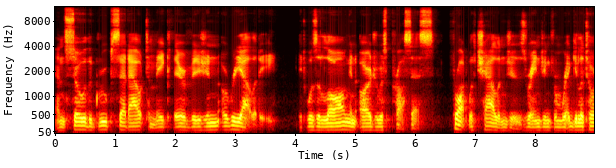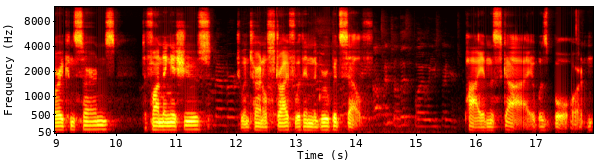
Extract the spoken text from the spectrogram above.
And so the group set out to make their vision a reality. It was a long and arduous process, fraught with challenges ranging from regulatory concerns to funding issues to internal strife within the group itself. Pie in the Sky was born.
